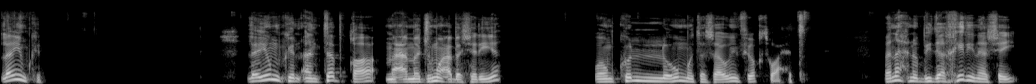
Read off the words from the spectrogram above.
لا يمكن. لا يمكن أن تبقى مع مجموعة بشرية وهم كلهم متساويين في وقت واحد. فنحن بداخلنا شيء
